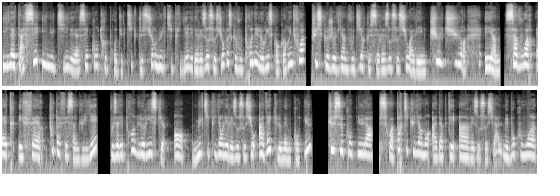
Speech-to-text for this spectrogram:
il est assez inutile et assez contre-productif de surmultiplier les réseaux sociaux parce que vous prenez le risque, encore une fois, puisque je viens de vous dire que ces réseaux sociaux avaient une culture et un savoir-être et faire tout à fait singulier, vous allez prendre le risque en multipliant les réseaux sociaux avec le même contenu que ce contenu-là soit particulièrement adapté à un réseau social, mais beaucoup moins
